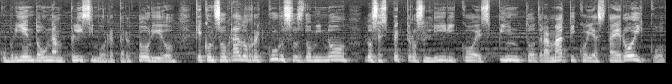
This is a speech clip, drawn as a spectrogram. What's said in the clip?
cubriendo un amplísimo repertorio que con sobrados recursos dominó los espectros lírico, espinto, dramático y hasta heroico,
